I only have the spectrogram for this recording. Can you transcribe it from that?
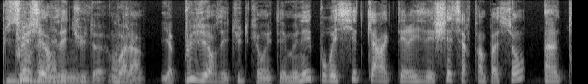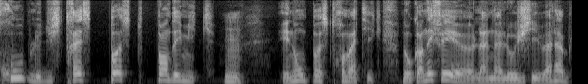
plusieurs, plusieurs études. Voilà, il y a plusieurs études qui ont été menées pour essayer de caractériser chez certains patients un trouble du stress post-pandémique. Hmm. et non post-traumatique. Donc en effet, euh, l'analogie est valable.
